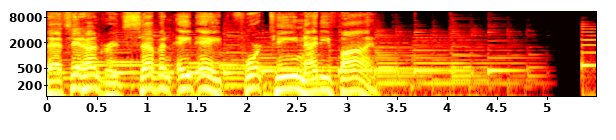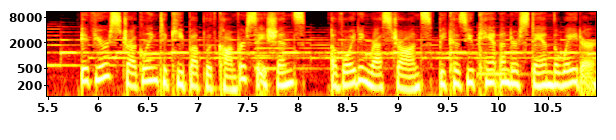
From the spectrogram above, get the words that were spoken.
That's 800 788 1495. If you're struggling to keep up with conversations, avoiding restaurants because you can't understand the waiter,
